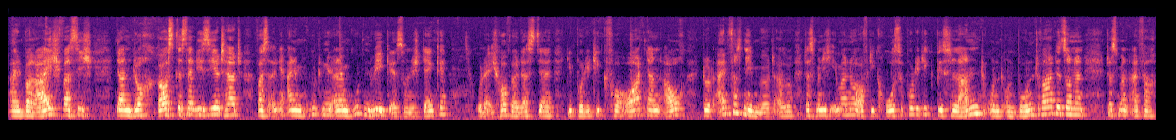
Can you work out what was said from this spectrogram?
ein Bereich, was sich dann doch rauskristallisiert hat, was in einem guten, in einem guten Weg ist. Und ich denke, oder ich hoffe, dass der, die Politik vor Ort dann auch dort Einfluss nehmen wird. Also, dass man nicht immer nur auf die große Politik bis Land und, und Bund wartet, sondern dass man einfach,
